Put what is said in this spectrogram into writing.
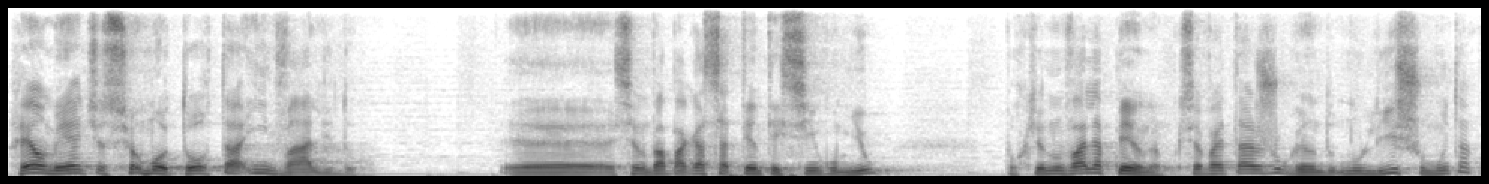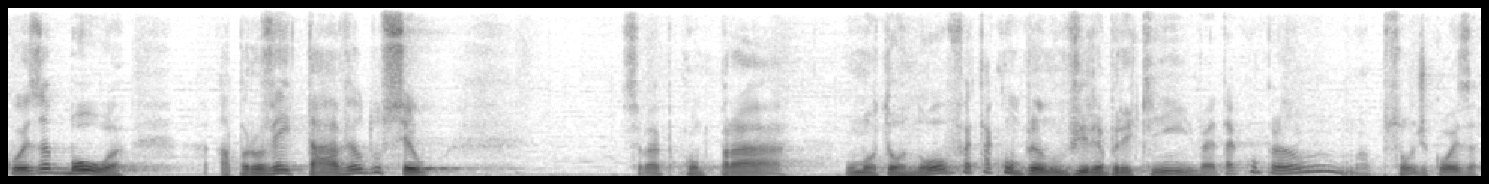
realmente o seu motor está inválido. É, você não vai pagar 75 mil, porque não vale a pena, porque você vai estar julgando no lixo muita coisa boa aproveitável do seu. Você vai comprar um motor novo, vai estar comprando um virabrequim, vai estar comprando uma opção de coisa.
